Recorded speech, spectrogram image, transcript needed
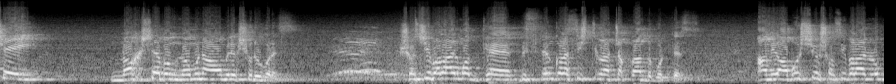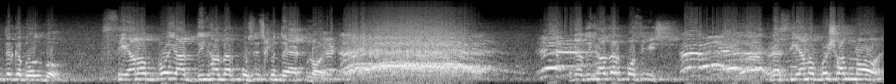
সেই নকশা এবং নমুনা আওয়ামী লীগ শুরু করেছে। সচিবালয়ের মধ্যে বিশৃঙ্খলা সৃষ্টি করার চক্রান্ত করতেছে। আমি অবশ্যই সচিবালয়ের লোকদেরকে বলব, ছিয়ানব্বই আর দুই হাজার পঁচিশ কিন্তু এক নয়। এটা দুই হাজার পঁচিশ। এটা ছিয়ানব্বই সন নয়।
